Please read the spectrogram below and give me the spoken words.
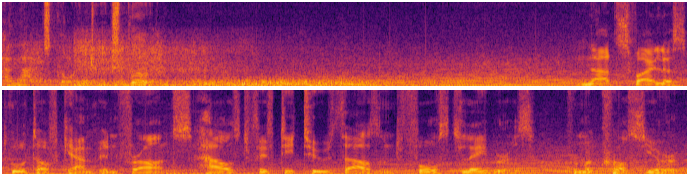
and that's going to explode. Natzweiler Struthof camp in France housed 52,000 forced laborers from across Europe.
